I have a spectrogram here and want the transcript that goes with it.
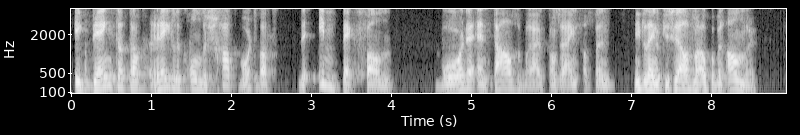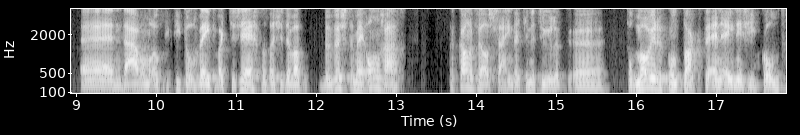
ik denk dat dat redelijk onderschat wordt, wat de impact van woorden en taalgebruik kan zijn op een, niet alleen op jezelf, maar ook op een ander. En daarom ook die titel Weet wat je zegt. Want als je er wat bewuster mee omgaat, dan kan het wel zijn dat je natuurlijk uh, tot mooiere contacten en energie komt.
